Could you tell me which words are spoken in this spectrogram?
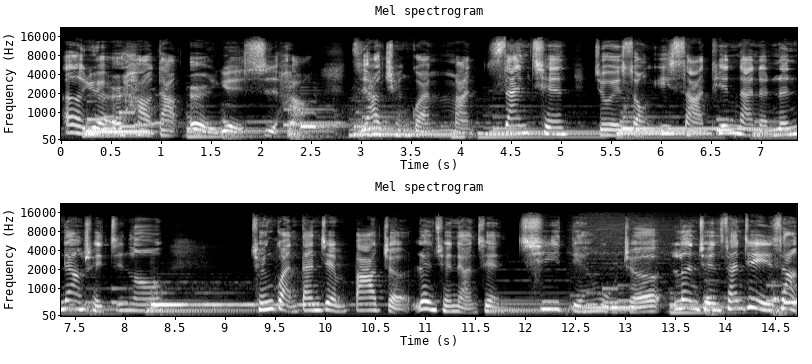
二月二号到二月四号，只要全馆满三千，就会送伊莎天然的能量水晶哦。全馆单件八折，任选两件七点五折，任选三件以上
